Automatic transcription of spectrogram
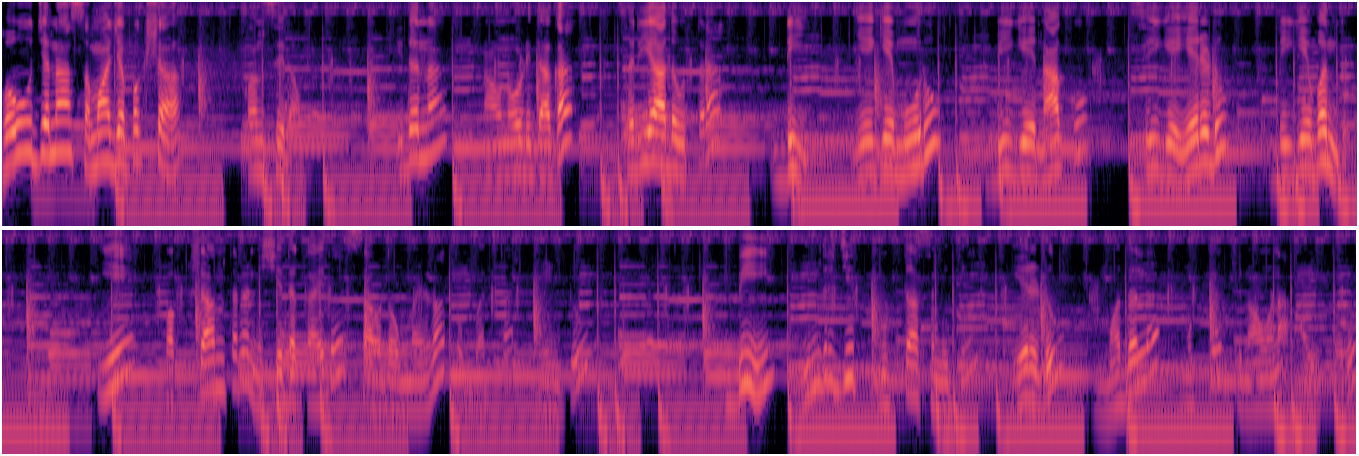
ಬಹುಜನ ಸಮಾಜ ಪಕ್ಷ ಕಾನ್ಸಿರಾಮ್ ಇದನ್ನು ನಾವು ನೋಡಿದಾಗ ಸರಿಯಾದ ಉತ್ತರ ಡಿ. ಎಗೆ ಮೂರು ಬಿಗೆ ನಾಲ್ಕು ಸಿಗೆ ಎರಡು ಡಿಗೆ ಒಂದು. ಎ ಪಕ್ಷಾಂತರ ನಿಷೇಧ ಕಾಯ್ದೆ ಸಾವಿರದ ಒಂಬೈನೂರ ತೊಂಬತ್ತ ಎಂಟು ಬಿ ಇಂದ್ರಜಿತ್ ಗುಪ್ತಾ ಸಮಿತಿ ಎರಡು, ಮೊದಲ ಮುಖ್ಯ ಚುನಾವಣಾ ಆಯುಕ್ತರು.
